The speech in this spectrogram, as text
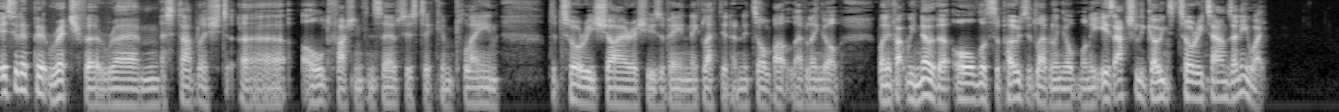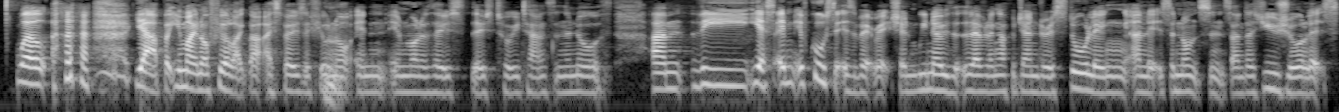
Is it a bit rich for um, established, uh, old-fashioned conservatives to complain the Tory Shire issues are being neglected and it's all about levelling up. When in fact, we know that all the supposed levelling up money is actually going to Tory towns anyway. Well, yeah, but you might not feel like that, I suppose, if you're Mm. not in, in one of those those Tory towns in the north. Um, the yes, of course, it is a bit rich, and we know that the levelling up agenda is stalling, and it's a nonsense. And as usual, it's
